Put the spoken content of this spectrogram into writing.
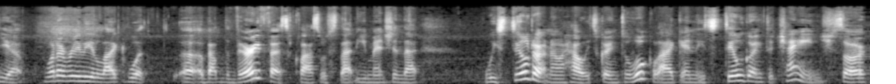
yeah what i really liked what uh, about the very first class was that you mentioned that we still don't know how it's going to look like and it's still going to change. So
